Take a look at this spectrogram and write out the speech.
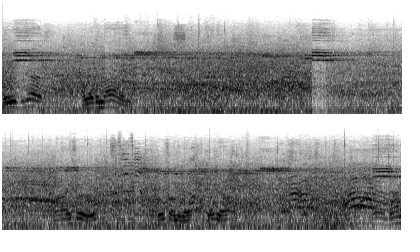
Clears the net. 11-9. serve. Close on the net. Dug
